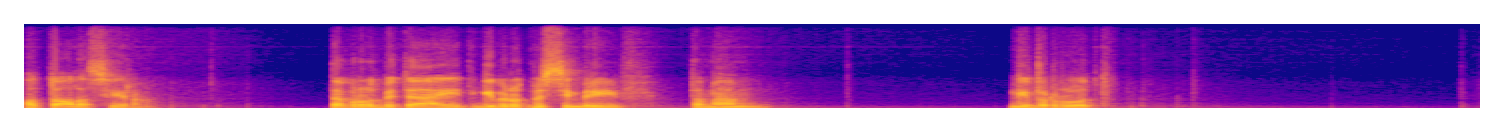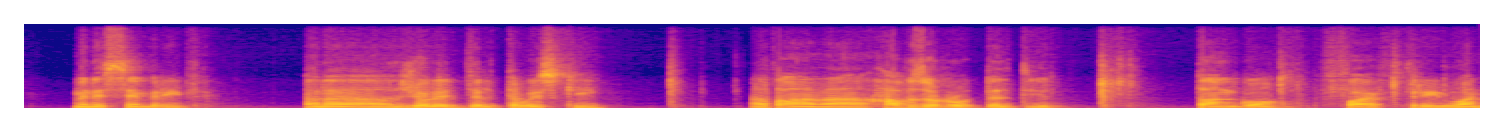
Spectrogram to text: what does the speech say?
حطه على صيره ده ال route بتاعي تجيب ال route من ال SimBrief تمام؟ جيب ال route من ال SimBrief أنا Juliet Delta Whiskey. أنا طبعا أنا حافظ ال route. Delta Tango 531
